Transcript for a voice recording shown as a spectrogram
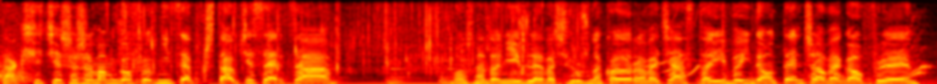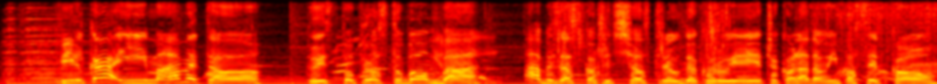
Tak się cieszę, że mam gofrownicę w kształcie serca. Można do niej wlewać różnokolorowe ciasto i wyjdą tęczowe gofry. Chwilka i mamy to! To jest po prostu bomba! Aby zaskoczyć siostrę, dekoruję je czekoladą i posypką.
